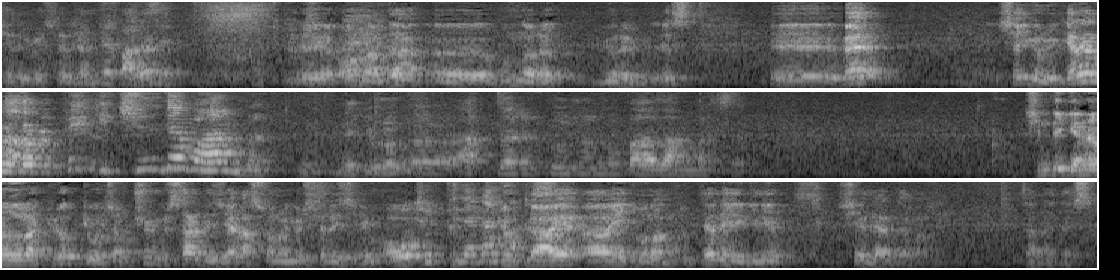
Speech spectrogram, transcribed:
şeyde göstereceğim size. Ee, onlar da e, bunları görebiliriz. Ee, ve şey görüyor. Genelde tabii Peki Çin'de var mı ne gibi? bu, e, atların kuyruğunun bağlanması? Çin'de genel olarak yok ki hocam. Çünkü sadece az sonra göstereceğim o Türklere Türk. Türklere ait olan Türklerle ilgili şeyler de var. Zannedersin.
